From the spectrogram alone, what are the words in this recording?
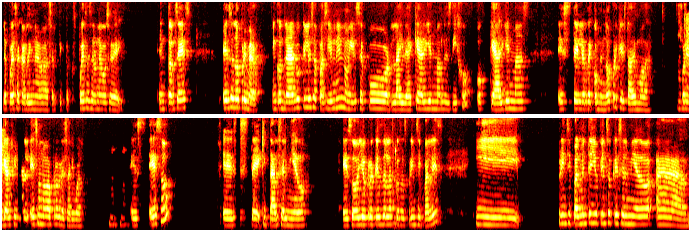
le puedes sacar dinero a hacer TikToks, puedes hacer un negocio de ahí. Entonces, eso es lo primero, encontrar algo que les apasione, no irse por la idea que alguien más les dijo o que alguien más este, les recomendó porque está de moda. Porque al final eso no va a progresar igual. Es eso este, quitarse el miedo. Eso yo creo que es de las cosas principales. Y principalmente yo pienso que es el miedo a,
